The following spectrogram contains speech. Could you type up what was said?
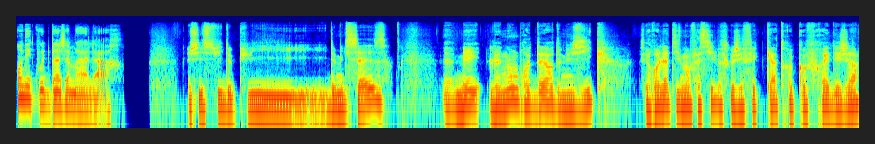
On écoute Benjamin Allard. J'y suis depuis 2016, euh, mais le nombre d'heures de musique, c'est relativement facile parce que j'ai fait quatre coffrets déjà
